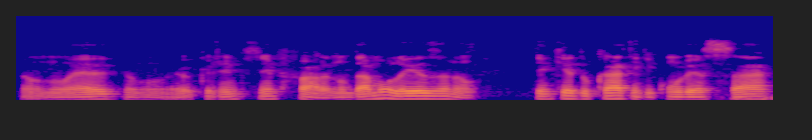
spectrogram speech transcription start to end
Então não é, é o que a gente sempre fala, não dá moleza não. Tem que educar, tem que conversar,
